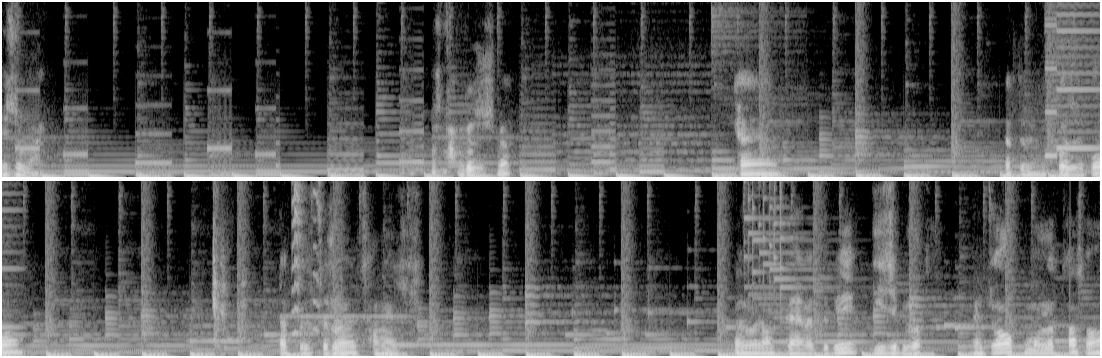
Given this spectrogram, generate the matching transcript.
이 줄만 당겨주시면 이렇게 애들이 묶어지고 까틀 줄을 정해주세요 이런 형태의 매듭이 이지 블러드 그냥 조금 올라타서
